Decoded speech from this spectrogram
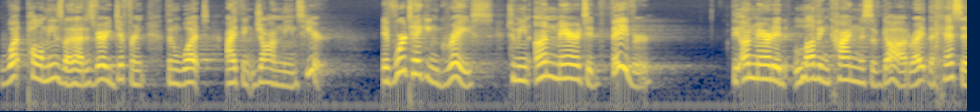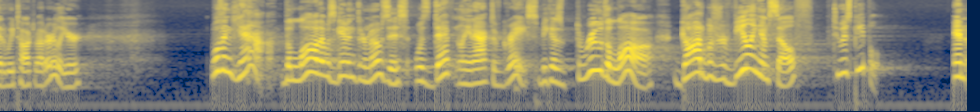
What Paul means by that is very different than what I think John means here. If we're taking grace to mean unmerited favor, the unmerited loving kindness of God, right? The chesed we talked about earlier. Well, then, yeah, the law that was given through Moses was definitely an act of grace because through the law, God was revealing himself to his people. And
